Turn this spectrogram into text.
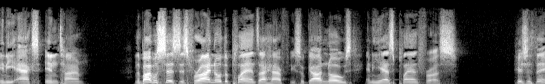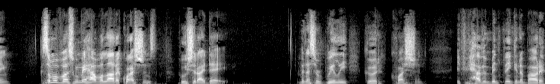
and he acts in time. And the Bible says this For I know the plans I have for you. So God knows and he has plans for us. Here's the thing some of us, we may have a lot of questions. Who should I date? I mean, that's a really good question. If you haven't been thinking about it,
